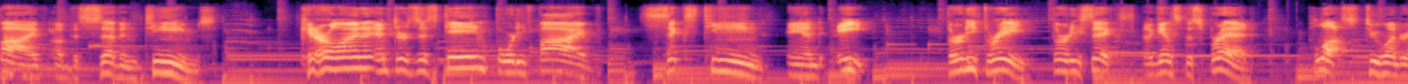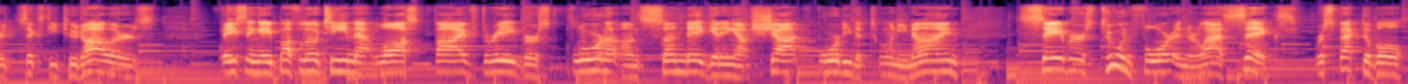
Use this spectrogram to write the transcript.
5 of the 7 teams. Carolina enters this game 45, 16, and 8, 33, 36 against the spread, plus $262. Facing a Buffalo team that lost 5 3 versus Florida on Sunday, getting outshot 40 to 29. Sabres 2 and 4 in their last six, respectable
